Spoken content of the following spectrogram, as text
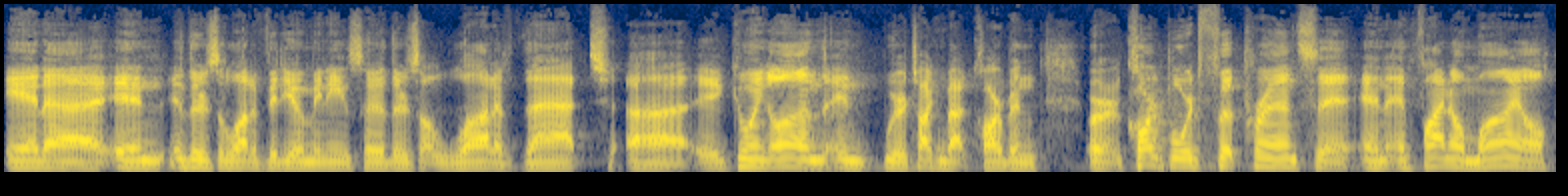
and uh, and there's a lot of video meetings, so there's a lot of that uh, going on. And we were talking about carbon or cardboard footprints and, and, and final mile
